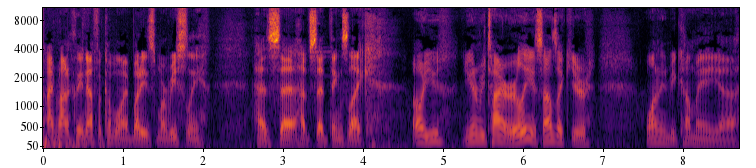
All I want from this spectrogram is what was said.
ironically enough a couple of my buddies more recently has said, have said things like oh you you gonna retire early it sounds like you're wanting to become a uh,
